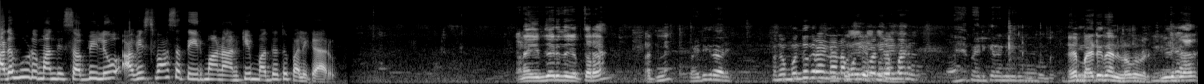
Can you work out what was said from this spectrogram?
పదమూడు మంది సభ్యులు అవిశ్వాస తీర్మానానికి మద్దతు పలికారు. అన్న ఏం జరిగిందో చెప్తారా? అట్నే? బయటికి రారి. కొంచెం ముందుకు రండి అన్న ముందుకు వచ్చి చెప్పండి. ఏ బయటికి రాని ఏ బయటికి రండి లోపల ఇది కాదు.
